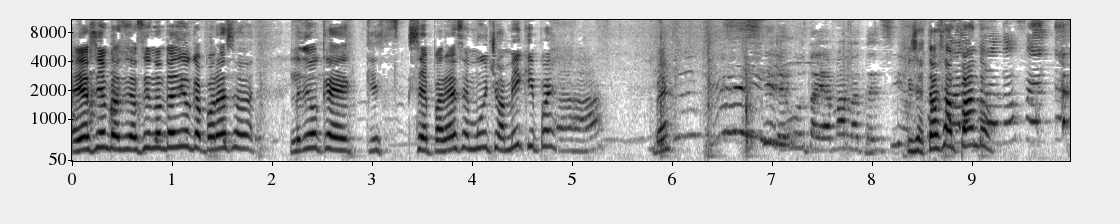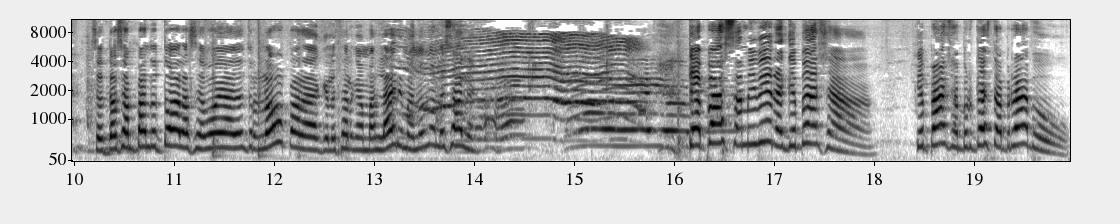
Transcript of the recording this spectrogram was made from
Ella siempre ha sido así. No te digo que por eso le digo que, que se parece mucho a Mickey, pues. Ajá. ¿Ves? Gusta llamar la atención. Y se está zampando. Se está zampando toda la cebolla dentro del ojo para que le salgan más lágrimas. No, no le sale. ¿Qué pasa, mi vida? ¿Qué pasa? ¿Qué pasa? ¿Por qué está bravo?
